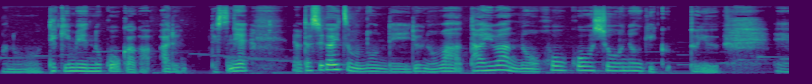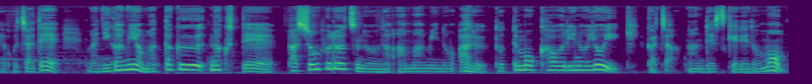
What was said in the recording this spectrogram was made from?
あのてきめんの効果があるんですね。私がいつも飲んでいるのは台湾の芳香小野菊という、えー、お茶で、まあ、苦みは全くなくてパッションフルーツのような甘みのあるとっても香りの良い菊花茶なんですけれども、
